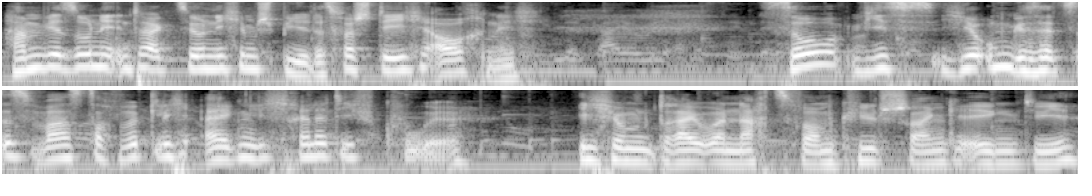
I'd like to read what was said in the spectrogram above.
haben wir so eine Interaktion nicht im Spiel? Das verstehe ich auch nicht. So, wie es hier umgesetzt ist, war es doch wirklich eigentlich relativ cool. Ich um 3 Uhr nachts vorm Kühlschrank irgendwie.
